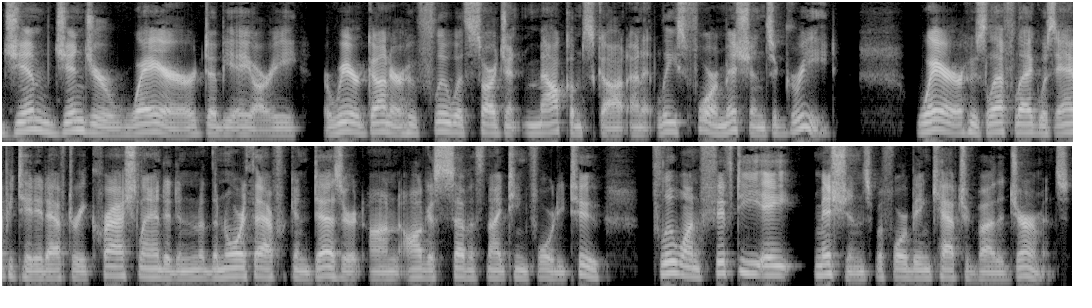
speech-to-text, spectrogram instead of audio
Jim Ginger Ware, W A R E, a rear gunner who flew with Sergeant Malcolm Scott on at least four missions, agreed. Ware, whose left leg was amputated after he crash landed in the North African desert on August 7, 1942, flew on 58 missions before being captured by the Germans.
